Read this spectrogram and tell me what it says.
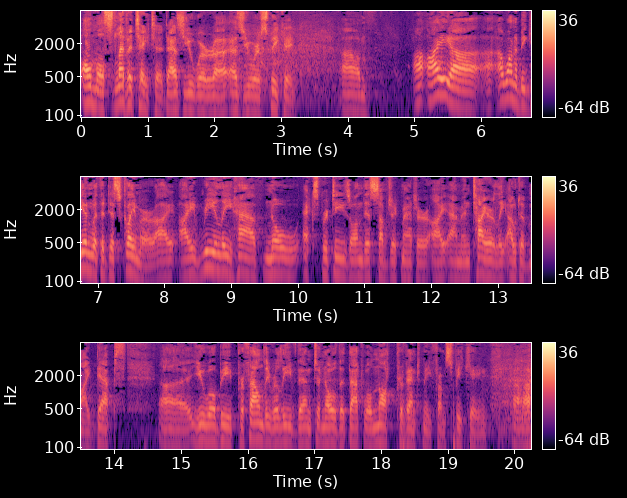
almost levitated as you were, uh, as you were speaking. Um, I, uh, I want to begin with a disclaimer. I, I, really have no expertise on this subject matter. I am entirely out of my depth. Uh, you will be profoundly relieved then to know that that will not prevent me from speaking. Uh,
